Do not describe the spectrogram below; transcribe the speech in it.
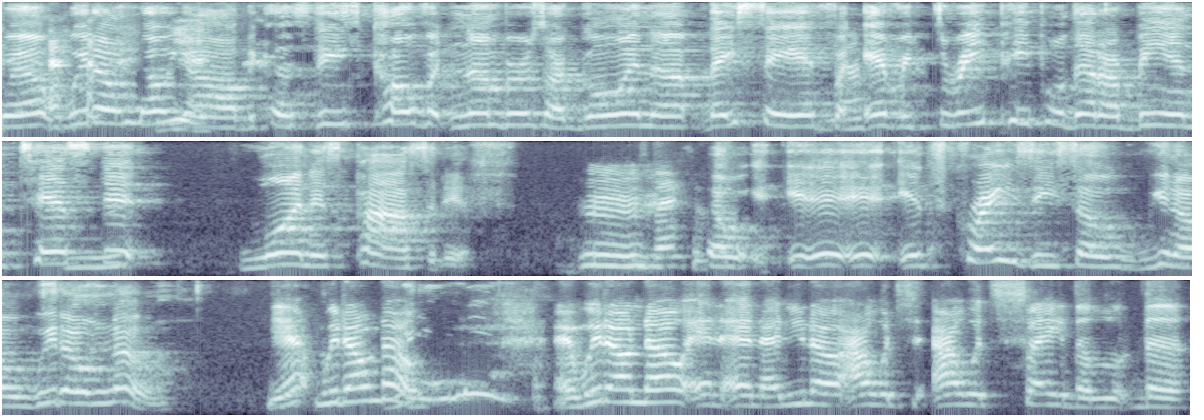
Well, we don't know, Yes. y'all, because these COVID numbers are going up. They said for Yeah. every three people that are being tested, one is positive. mm, exactly. So it, it, it's crazy. So you know, we don't know. Yeah, we don't know. and we don't know and, and and you know i would i would say the the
